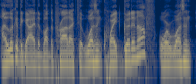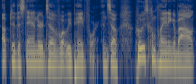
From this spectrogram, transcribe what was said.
I look at the guy that bought the product that wasn't quite good enough or wasn't up to the standards of what we paid for. And so who's complaining about,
